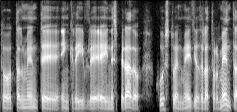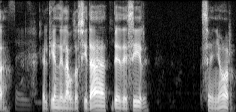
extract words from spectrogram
totalmente increíble e inesperado, justo en medio de la tormenta. Él tiene la audacidad de decir, Señor,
